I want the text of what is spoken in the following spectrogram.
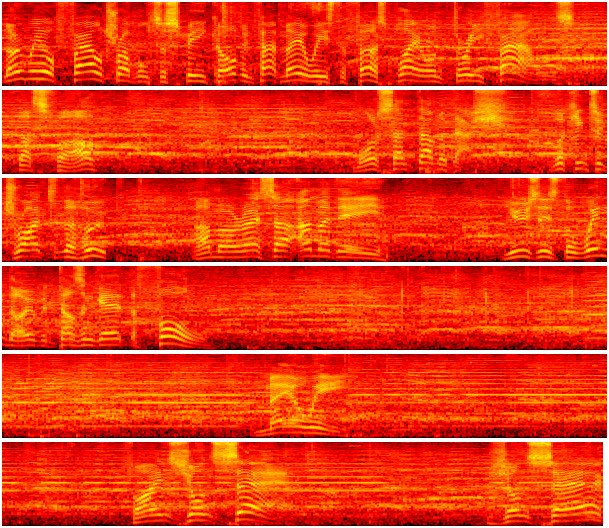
No real foul trouble to speak of. In fact, Mehiaoui's the first player on three fouls thus far. Mohsen Tamadash looking to drive to the hoop. Amareza Amadi uses the window but doesn't get to fall. Mehiaoui finds Janser. Janser,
